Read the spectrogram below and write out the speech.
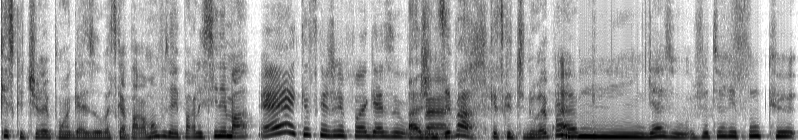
Qu'est-ce que tu réponds à Gazo? Parce qu'apparemment, vous avez parlé cinéma. Eh, qu'est-ce que je réponds à Gazo? Ah, je ne bah, sais pas. Qu'est-ce que tu nous réponds? Euh, Gazo, je te réponds que,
